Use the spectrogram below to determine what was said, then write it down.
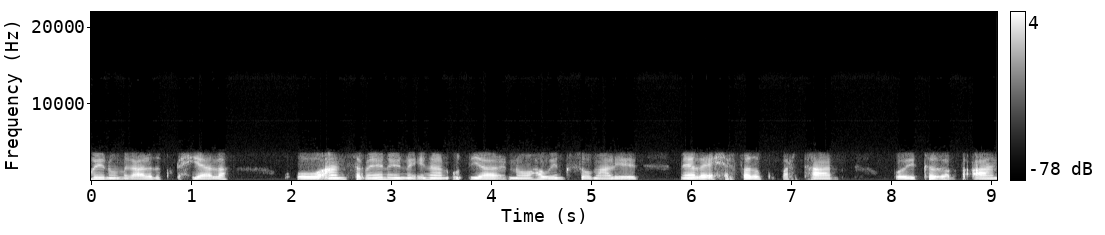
weyn oo magaalada ku dhex yaalla oo aan sameynayno inaan u diyaarino haweenka soomaaliyeed meel ay xirfado ku bartaan oy kaga ba'aan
